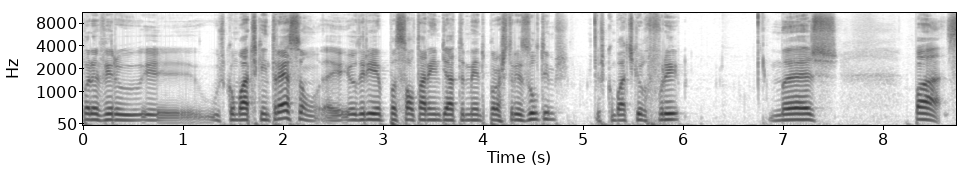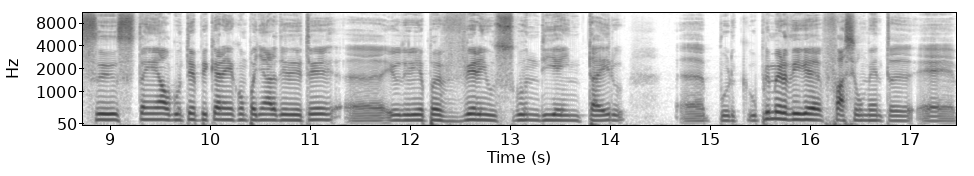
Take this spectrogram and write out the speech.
para ver uh, os combates que interessam, eu diria para saltar imediatamente para os três últimos, os combates que eu referi. Mas Pá, se, se têm algum tempo e querem acompanhar a DDT, uh, eh, eu diria para verem o segundo dia inteiro, uh, porque o primeiro dia facilmente é,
